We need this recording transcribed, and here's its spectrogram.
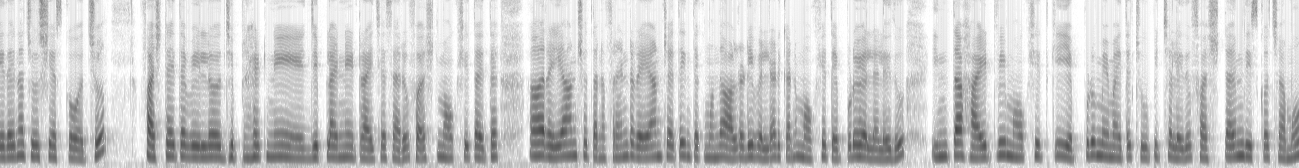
ఏదైనా చూస్ చేసుకోవచ్చు. ఫస్ట్ అయితే వీళ్ళు జిప్ రైట్ని జిప్ లైన్ని ట్రై చేశారు. ఫస్ట్ మోక్షిత్ అయితే రేయాన్ష్ తన ఫ్రెండ్ రేయాన్ష్ అయితే ఇంతకుముందు ఆల్రెడీ వెళ్ళాడు కానీ మోక్షిత్ ఎప్పుడూ వెళ్ళలేదు. ఇంత హైట్వి మోక్షిత్కి ఎప్పుడు మేమైతే చూపించలేదు. ఫస్ట్ టైం తీసుకొచ్చాము.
